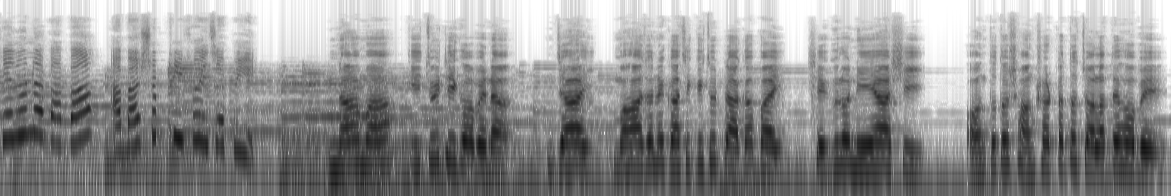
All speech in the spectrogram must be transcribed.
কেন না বাবা? আবার সব ঠিক হয়ে যাবে। না মা কিছুই ঠিক হবে না। যাই মহাজনের কাছে কিছু টাকা পাই সেগুলো নিয়ে আসি। অন্তত সংসারটা তো চালাতে হবে।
